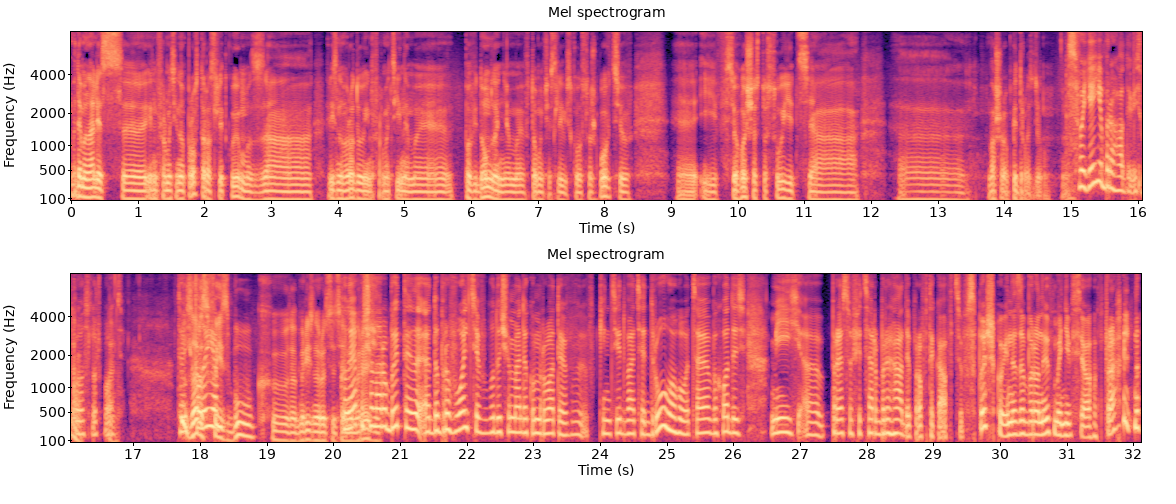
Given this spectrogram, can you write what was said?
ведемо аналіз е, інформаційного простору, слідкуємо за різного роду інформаційними повідомленнями, в тому числі військовослужбовців, і всього, що стосується вашого підрозділу. Своєї бригади військовослужбовців. Так, Ну, тобто, Зараз коли Фейсбук, там різні соціальні Коли мережі. я почала робити е, добровольців, будучи медиком роти в кінці 22-го, це виходить, мій е, пресофіцер бригади провтикав цю спишку і не заборонив мені всього. Правильно?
